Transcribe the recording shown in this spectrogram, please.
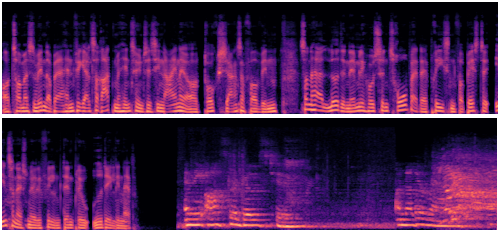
Og Thomas Winterberg, han fik altså ret med hensyn til sine egne og druks chancer for at vinde. Sådan her lød det nemlig hos Centropa, da prisen for bedste internationale film den blev uddelt i nat. And the Oscar goes to another round.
